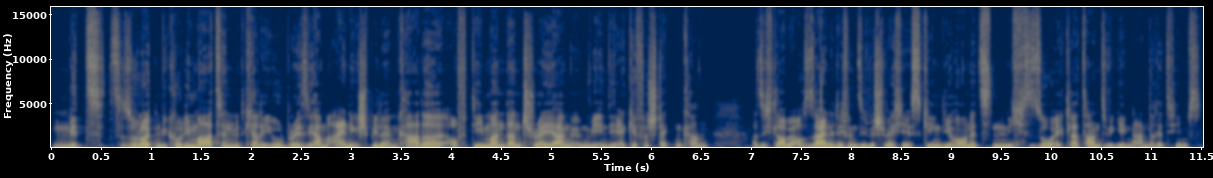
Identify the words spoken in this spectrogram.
mit so Leuten wie Cody Martin, mit Kelly Oubre, sie haben einige Spieler im Kader, auf die man dann Trey Young irgendwie in die Ecke verstecken kann. Also ich glaube, auch seine defensive Schwäche ist gegen die Hornets nicht so eklatant wie gegen andere Teams.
